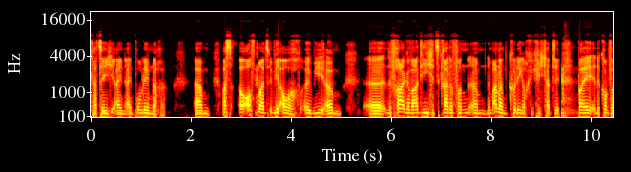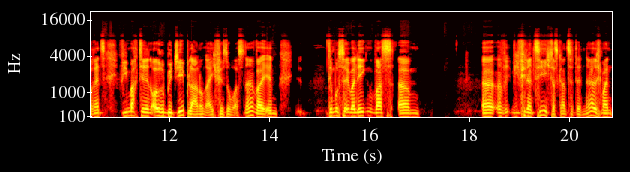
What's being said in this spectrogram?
tatsächlich ein, ein Problem nachher. Ähm, was oftmals irgendwie auch irgendwie ähm, äh, eine Frage war, die ich jetzt gerade von ähm, einem anderen Kollegen auch gekriegt hatte bei einer Konferenz. Wie macht ihr denn eure Budgetplanung eigentlich für sowas? Ne? Weil ähm, du musst ja überlegen, was ähm, äh, wie, wie finanziere ich das Ganze denn? Ne? Also ich meine,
